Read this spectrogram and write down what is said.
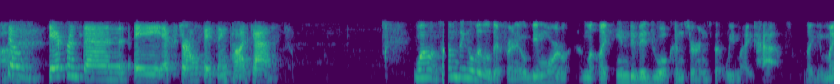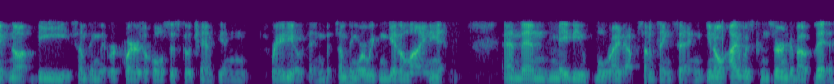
Um, so different than a external facing podcast. Well, something a little different. It would be more like individual concerns that we might have. Like it might not be something that requires a whole Cisco champion radio thing, but something where we can get a line in and then maybe we'll write up something saying, you know, I was concerned about this,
